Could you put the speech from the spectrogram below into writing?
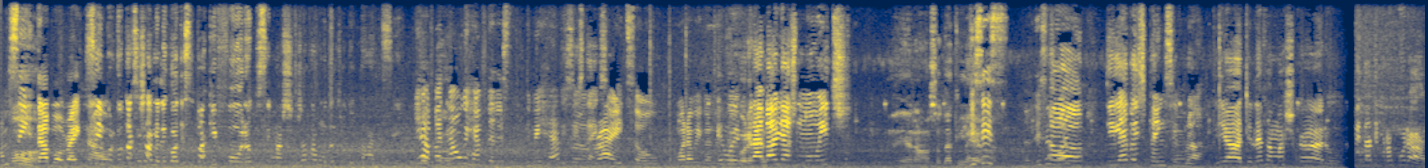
I'm seeing double right Sim, now. porque o táxi já me ligou, disse estou aqui fora. Eu disse, mas já estamos dentro do táxi. Yeah, but now we have the we have the right. So what are we gonna do? Trabalho às noites. É, não, só dá te leva. This is this is what. Uh, te leva expensive, bra. Yeah, te leva mais caro. Está te procurar.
